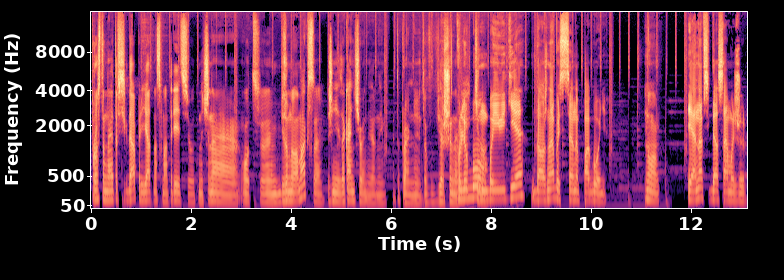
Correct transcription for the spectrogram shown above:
просто на это всегда приятно смотреть, вот, начиная от э, «Безумного Макса», точнее, заканчивая, наверное, им, это правильно, это вершина. В любом кино. боевике должна быть сцена погони. Ну, И она всегда самый жир.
